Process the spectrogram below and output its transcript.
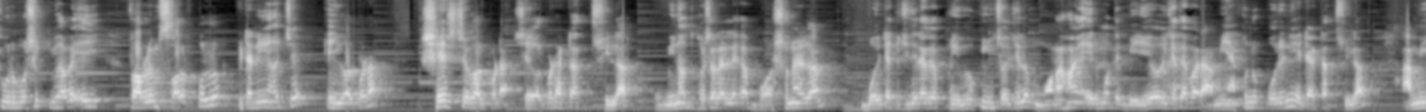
তুর্বশী কীভাবে এই প্রবলেম সলভ করল, এটা নিয়ে হচ্ছে এই গল্পটা। শেষ যে গল্পটা, সে গল্পটা একটা থ্রিলার বিনোদ ঘোষালের লেখা বর্ষণের গান। বইটা কিছুদিন আগে প্রি বুকিং চলছিল, মনে হয় এর মধ্যে বেরিয়েও যেতে পারে, আমি এখনও পড়িনি, এটা একটা থ্রিলার আমি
